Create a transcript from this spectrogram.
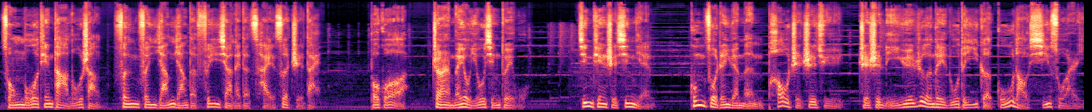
从摩天大楼上纷纷扬扬地飞下来的彩色纸袋，不过这儿没有游行队伍。今天是新年，工作人员们抛纸之举只是里约热内卢的一个古老习俗而已。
